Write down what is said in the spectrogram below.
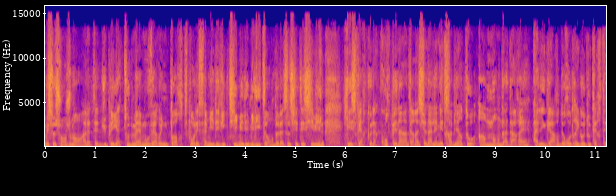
Mais ce changement à la tête du pays a tout de même ouvert une porte pour les familles des victimes et les militants de la société civile qui espèrent que la Cour pénale internationale émettra bientôt un mandat d'arrêt à l'égard de Rodrigo Duterte.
